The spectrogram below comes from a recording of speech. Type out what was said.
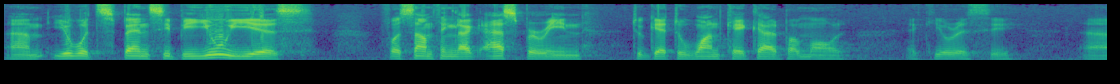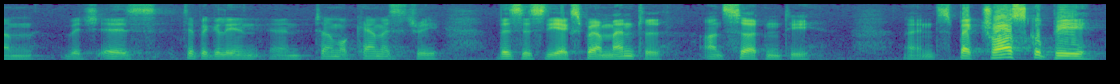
um, you would spend CPU years for something like aspirin to get to 1 kcal per mole accuracy, um, which is typically in, in, thermochemistry, this is the experimental uncertainty. In spectroscopy,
